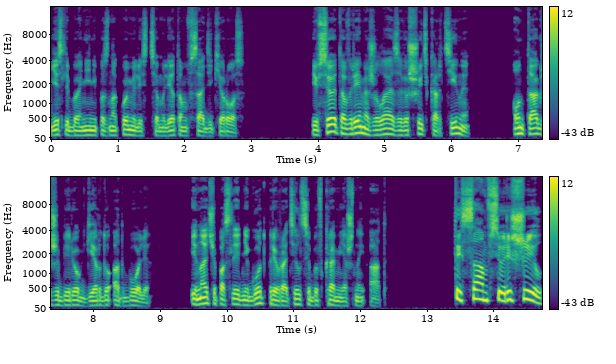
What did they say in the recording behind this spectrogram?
если бы они не познакомились тем летом в садике роз. И все это время, желая завершить картины, он также берег Герду от боли. Иначе последний год превратился бы в кромешный ад. «Ты сам все решил,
